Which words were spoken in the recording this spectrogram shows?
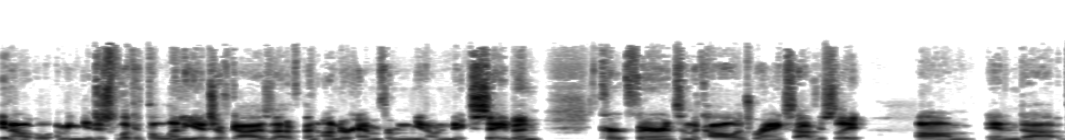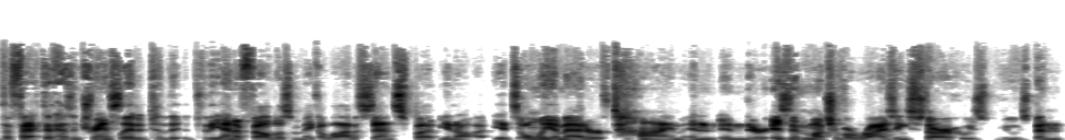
you know, I mean, you just look at the lineage of guys that have been under him from, you know, Nick Saban, Kirk Ferentz in the college ranks, obviously, um, and uh, the fact that hasn't translated to the to the NFL doesn't make a lot of sense. But you know, it's only a matter of time, and and there isn't much of a rising star who's who's been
